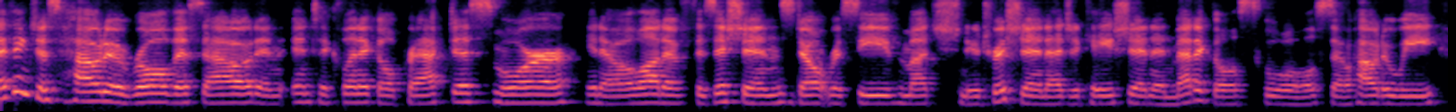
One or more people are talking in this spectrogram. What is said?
I think just how to roll this out and into clinical practice more. You know, a lot of physicians don't receive much nutrition education in medical school. So, how do we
